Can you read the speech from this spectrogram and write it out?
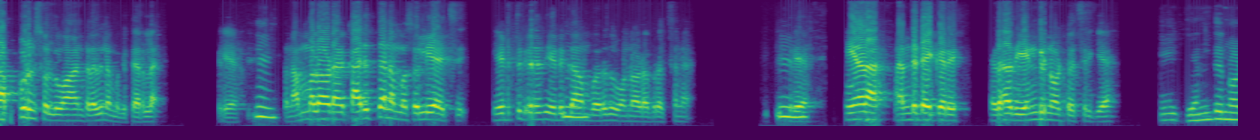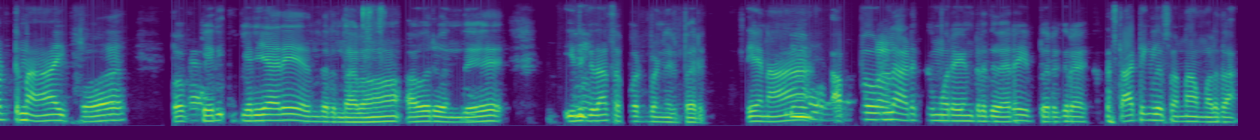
தப்புன்னு சொல்லுவான்றது நமக்கு தெரியல. சரியா? நம்மளோட கருத்தை நம்ம சொல்லியாச்சு. எடுத்துக்கிறது எடுக்காம போறது உன்னோட பிரச்சனை. சரியா? என்னடா அண்டர்டேக்கர் ஏதாவது எண்டு நோட் வச்சிருக்கியா? எந்த நோட்டுனா இப்போ இப்போ பெரி பெரியாரே இருந்திருந்தாலும் அவர் வந்து இதுக்குதான் சப்போர்ட் பண்ணிருப்பாரு. ஏன்னா அப்ப உள்ள அடக்குமுறைன்றது வேற இப்ப இருக்கிற ஸ்டார்டிங்ல சொன்ன மாதிரிதான்.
